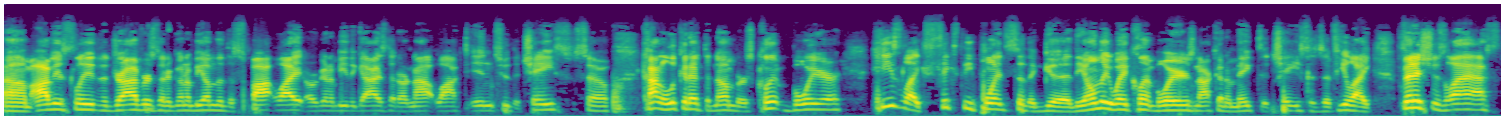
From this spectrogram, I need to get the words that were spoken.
Um, obviously, the drivers that are going to be under the spotlight are going to be the guys that are not locked into the chase. So, kind of looking at the numbers, Clint Bowyer. He's like 60 points to the good. The only way Clint Bowyer is not going to make the chase is if he like finishes last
